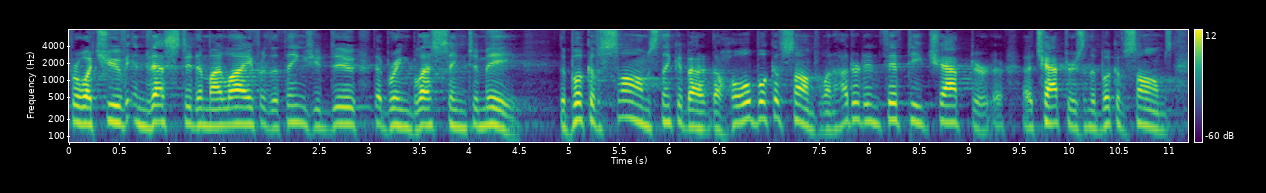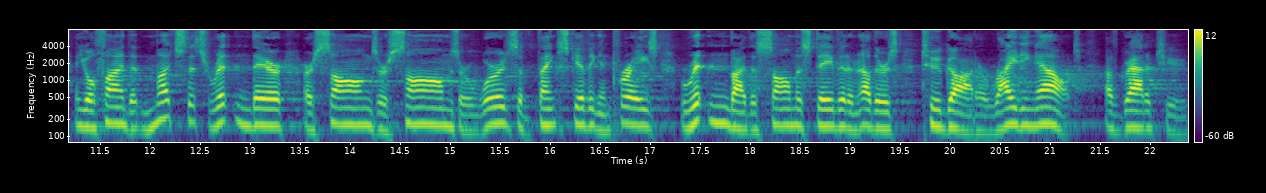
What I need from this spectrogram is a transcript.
for what you've invested in my life or the things you do that bring blessing to me. The book of Psalms, think about it, the whole book of Psalms, 150 chapter, uh, chapters in the book of Psalms, and you'll find that much that's written there are songs or psalms or words of thanksgiving and praise written by the psalmist David and others to God, a writing out of gratitude.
